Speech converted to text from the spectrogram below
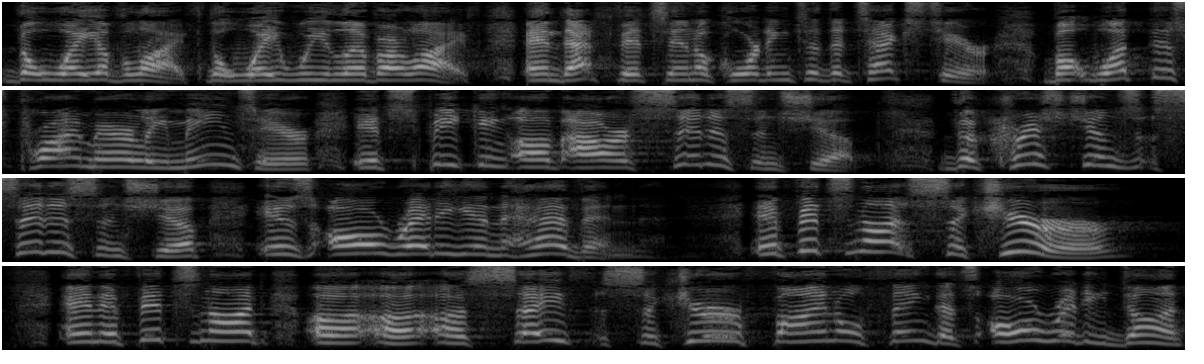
the way of life, the way we live our life. And that fits in according to the text here. But what this primarily means here, it's speaking of our citizenship. The Christian's citizenship is already in heaven. If it's not secure, and if it's not a, a, a, safe, secure, final thing that's already done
